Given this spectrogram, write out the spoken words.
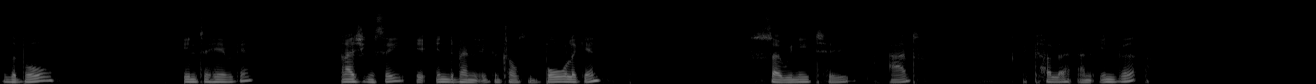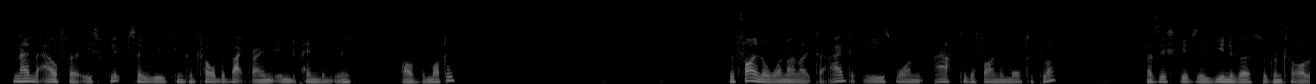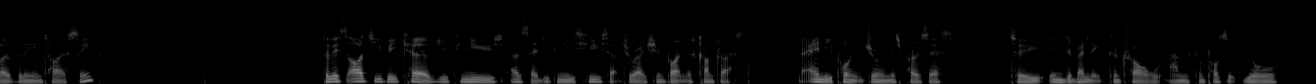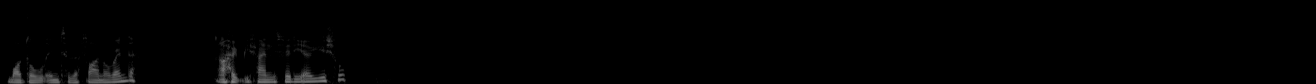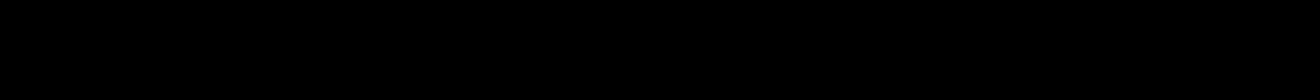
of the ball into here again. And as you can see, it independently controls the ball again. So we need to add a color and invert. Now the alpha is flipped so we can control the background independently of the model. The final one I like to add is one after the final multiply, as this gives a universal control over the entire scene. for this RGB curves, you can use, as I said, you can use hue, saturation, brightness, contrast at any point during this process to independently control and composite your model into the final render. I hope you found this video useful.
